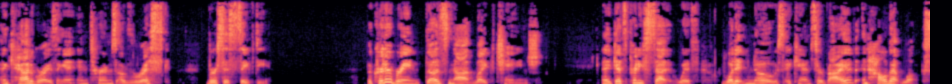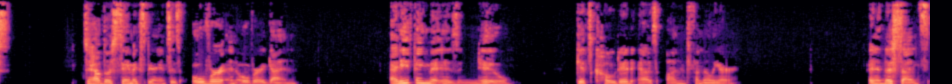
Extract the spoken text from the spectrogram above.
and categorizing it in terms of risk versus safety. The critter brain does not like change, and it gets pretty set with what it knows it can survive and how that looks to have those same experiences over and over again. Anything that is new gets coded as unfamiliar. And in this sense,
